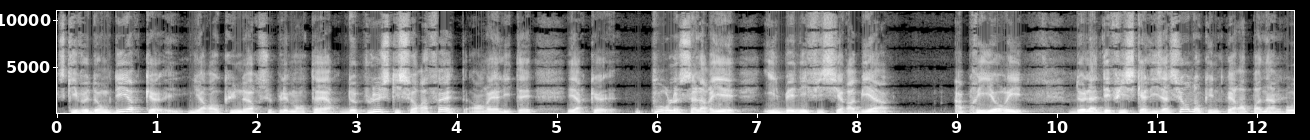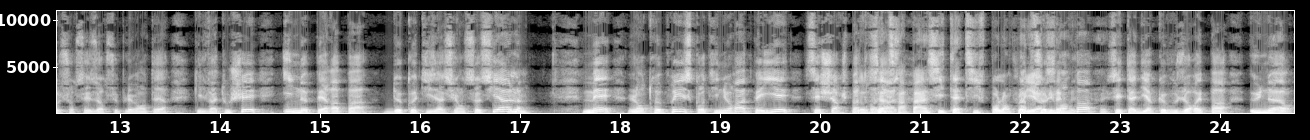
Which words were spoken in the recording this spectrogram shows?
Ce qui veut donc dire qu'il n'y aura aucune heure supplémentaire de plus qui sera faite en réalité. C'est-à-dire que pour le salarié, il bénéficiera bien, a priori, de la défiscalisation, donc il ne paiera pas d'impôt sur ces heures supplémentaires qu'il va toucher, il ne paiera pas de cotisation sociale. Mmh mais l'entreprise continuera à payer ses charges patronales. Donc ça ne sera pas incitatif pour l'employeur. Absolument pas. C'est-à-dire que vous n'aurez pas une heure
